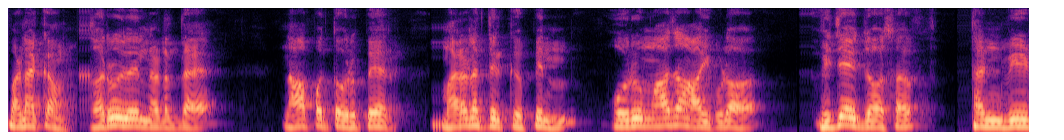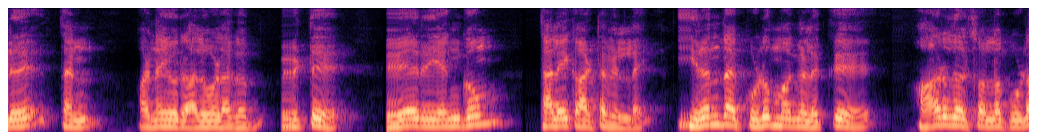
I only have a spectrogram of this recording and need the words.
வணக்கம். கரூரில் நடந்த நாற்பத்தோரு பேர் மரணத்திற்கு பின் ஒரு மாதம் ஆகி கூட விஜய் ஜோசப் தன் வீடு தன் பனையூர் அலுவலகம் விட்டு வேறு எங்கும் தலை காட்டவில்லை. இறந்த குடும்பங்களுக்கு ஆறுதல் சொல்லக்கூட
